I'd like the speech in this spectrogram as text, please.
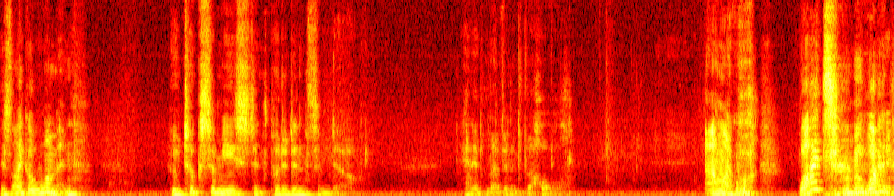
is like a woman who took some yeast and put it in some dough, and it leavened the whole. I'm like, "Wha- what? what?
